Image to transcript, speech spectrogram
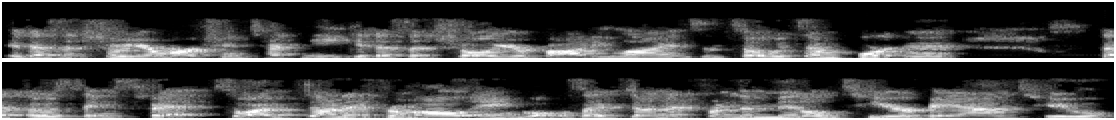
It doesn't show your marching technique. It doesn't show your body lines. And so it's important that those things fit. So I've done it from all angles. I've done it from the middle tier band who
